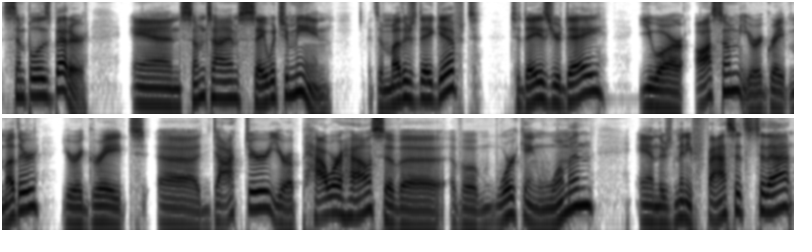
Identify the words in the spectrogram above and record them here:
simple is better, and sometimes say what you mean. It's a Mother's Day gift. Today is your day. You are awesome. You're a great mother. You're a great uh, doctor. You're a powerhouse of a of a working woman, and there's many facets to that.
